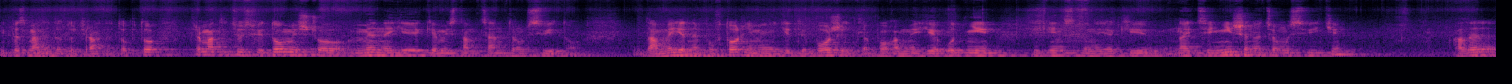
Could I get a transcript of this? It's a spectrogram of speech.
і без мене дадуть ради. Тобто тримати цю свідомість, що ми не є якимось там центром світу. Да, ми є неповторні, ми є діти Божі для Бога, ми є одні єдинственні, які найцінніші на цьому світі. Але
